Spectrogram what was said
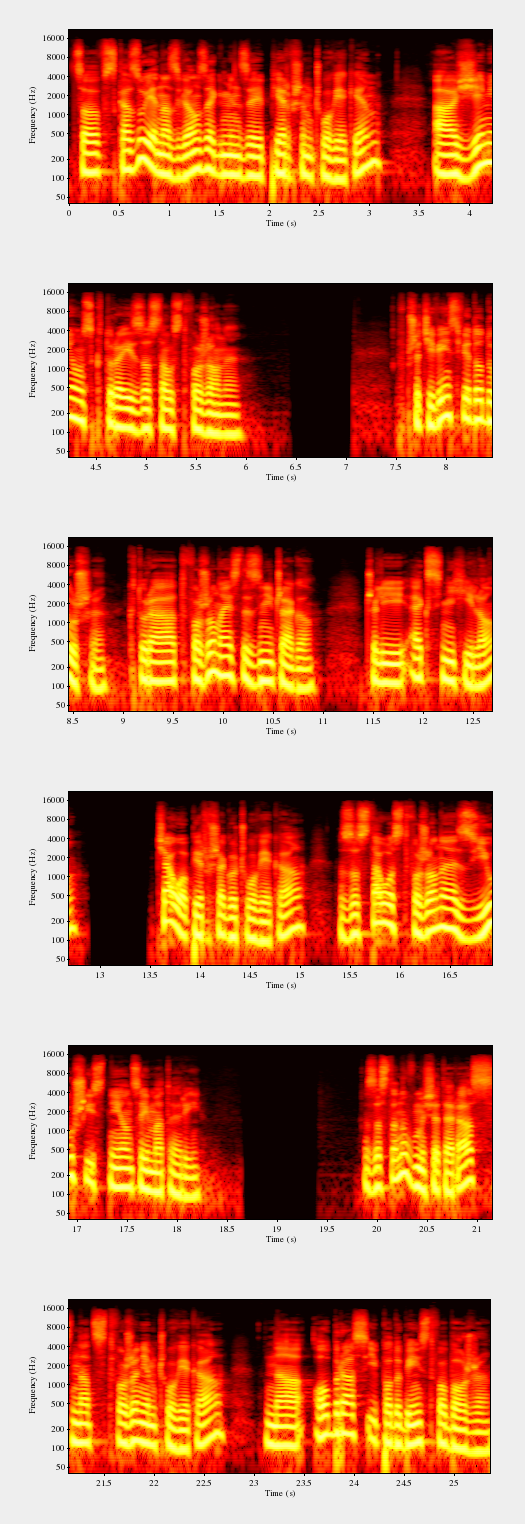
co wskazuje na związek między pierwszym człowiekiem a ziemią, z której został stworzony. W przeciwieństwie do duszy, która tworzona jest z niczego, czyli ex nihilo, ciało pierwszego człowieka zostało stworzone z już istniejącej materii. Zastanówmy się teraz nad stworzeniem człowieka na obraz i podobieństwo Boże.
